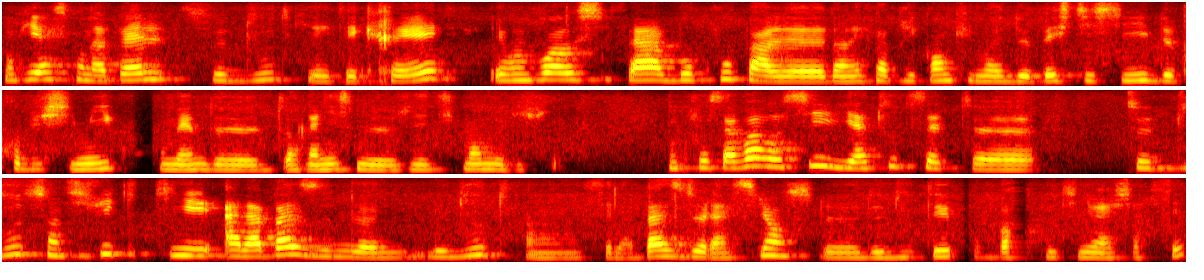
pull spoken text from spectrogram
Donc, il y a ce qu'on appelle ce doute qui a été créé. Et on voit aussi ça beaucoup dans les fabricants qui vont de pesticides, de produits chimiques ou même d'organismes génétiquement modifiés. Donc, il faut savoir aussi, il y a toute cette, euh, ce doute scientifique qui est à la base, le, doute, c'est la base de la science de, douter pour pouvoir continuer à chercher.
